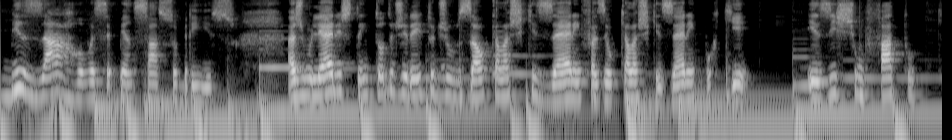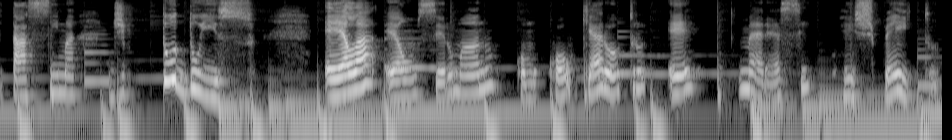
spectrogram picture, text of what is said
bizarro você pensar sobre isso. As mulheres têm todo o direito de usar o que elas quiserem, fazer o que elas quiserem, porque existe um fato que está acima de tudo isso. Ela é um ser humano como qualquer outro e merece respeito.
